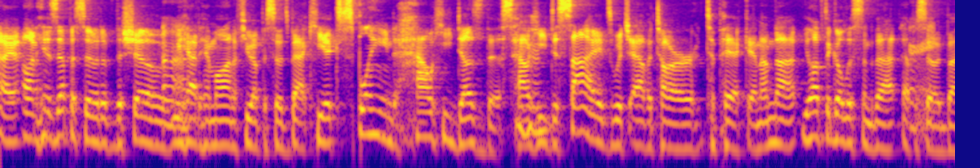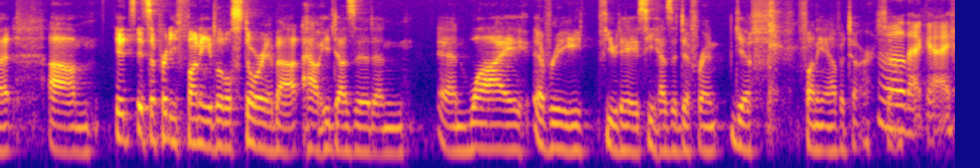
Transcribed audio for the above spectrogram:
I, on his episode of the show, Uh-huh. we had him on a few episodes back. He explained how he does this, how Mm-hmm. he decides which avatar to pick. And I'm not. You'll have to go listen to that episode, but um, it's it's a pretty funny little story about how he does it and and why every few days he has a different GIF funny avatar. So, Oh, that guy.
